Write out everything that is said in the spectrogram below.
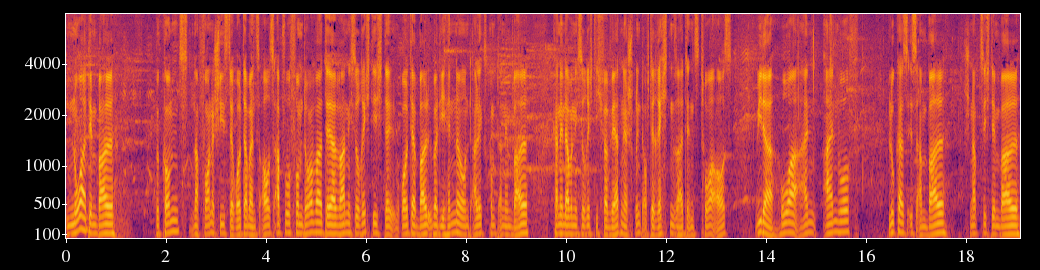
Noah den Ball bekommt, nach vorne schießt, der rollt aber ins Aus. Abwurf vom Torwart, der war nicht so richtig, der rollt der Ball über die Hände und Alex kommt an den Ball, kann den aber nicht so richtig verwerten. Er springt auf der rechten Seite ins Tor aus. Wieder hoher Ein Einwurf. Lukas ist am Ball, schnappt sich den Ball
